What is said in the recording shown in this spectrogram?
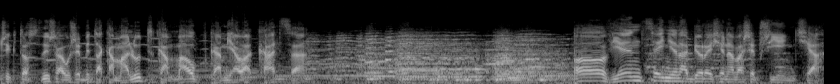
Czy kto słyszał, żeby taka malutka małpka miała kaca? O, więcej nie nabiorę się na wasze przyjęcia.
